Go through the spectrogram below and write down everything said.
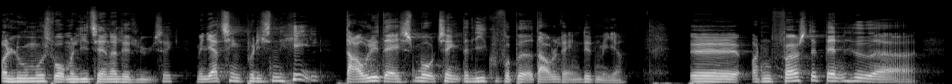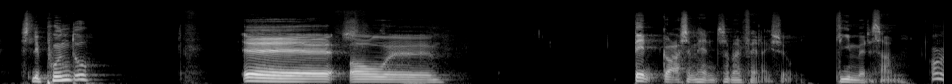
og Lumus, hvor man lige tænder lidt lys, ikke? Men jeg tænkte på de sådan helt dagligdags små ting, der lige kunne forbedre dagligdagen lidt mere. Øh, og den første, den hedder Slipundo. Øh, og øh, den gør simpelthen, så man falder i søvn. Lige med det samme. Okay.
